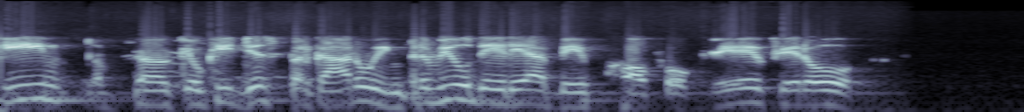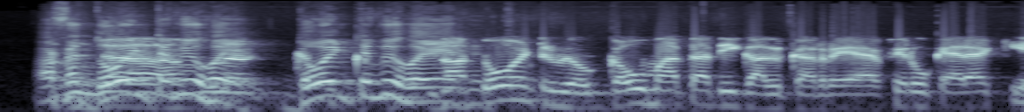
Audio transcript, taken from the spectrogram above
ਕਿ ਕਿਉਂਕਿ ਜਿਸ ਪ੍ਰਕਾਰ ਉਹ ਇੰਟਰਵਿਊ ਦੇ ਰਿਹਾ ਬੇਖੌਫ ਹੋ ਕੇ ਫਿਰ ਉਹ ਔਰ ਫਿਰ ਦੋ ਇੰਟਰਵਿਊ ਹੋਏ ਦੋ ਇੰਟਰਵਿਊ ਹੋਏ। ਹਾਂ ਦੋ ਇੰਟਰਵਿਊ ਗਊ ਮਾਤਾ ਦੀ ਗੱਲ ਕਰ ਰਿਹਾ ਹੈ ਫਿਰ ਉਹ ਕਹਿ ਰਿਹਾ ਕਿ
